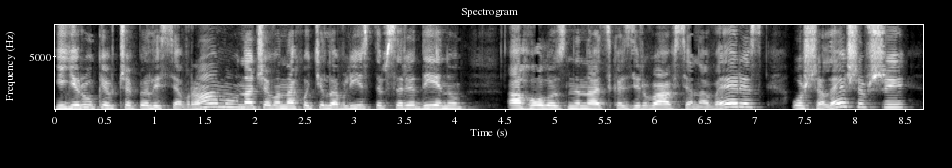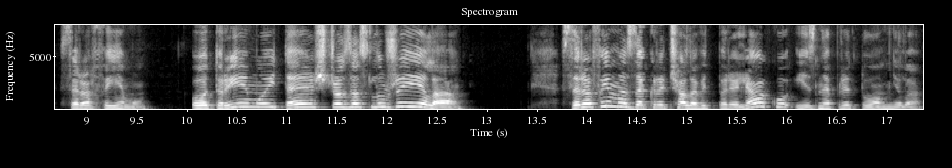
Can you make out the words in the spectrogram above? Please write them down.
її руки вчепилися в раму, наче вона хотіла влізти всередину, а голос зненацька зірвався на вереск, ошелешивши Серафиму. Отримуй те, що заслужила. Серафима закричала від переляку і знепритомніла.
